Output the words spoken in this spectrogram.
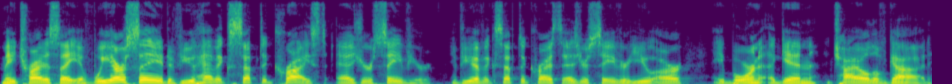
may try to say. If we are saved, if you have accepted Christ as your Savior, if you have accepted Christ as your Savior, you are a born again child of God.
